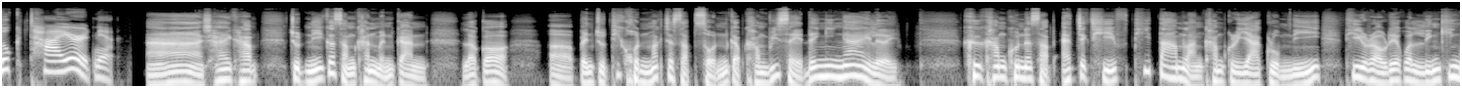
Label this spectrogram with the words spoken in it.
look tired เนี่ย อ่าใช่ครับ จุดนี้ก็สำคัญเหมือนกัน แล้วก็เอ่อเป็นจุดที่คนมักจะสับสนกับคำวิเศษได้ง่ายๆเลย คือคำคุณศัพท์ adjective ที่ตามหลังคำกริยากลุ่มนี้ ที่เราเรียกว่า linking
